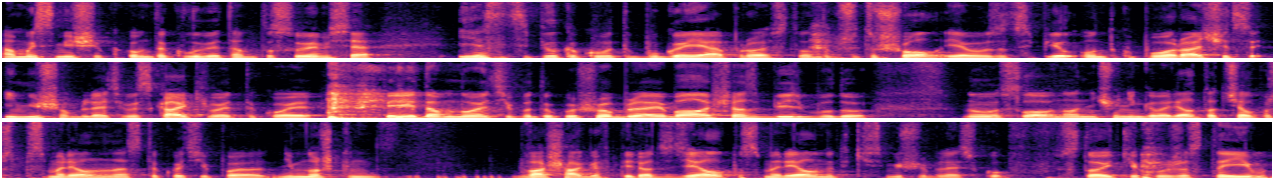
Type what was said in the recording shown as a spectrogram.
а мы с Мишей в каком-то клубе там тусуемся. И я зацепил какого-то бугая просто. Он там что-то шел, я его зацепил, он такой поворачивается, и Миша, блядь, выскакивает такой передо мной, типа такой, что, бля, ебал, сейчас бить буду. Ну, условно, он ничего не говорил, тот чел просто посмотрел на нас, такой, типа, немножко два шага вперед сделал, посмотрел, мы такие с Мишей, блядь, в стойких уже стоим.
